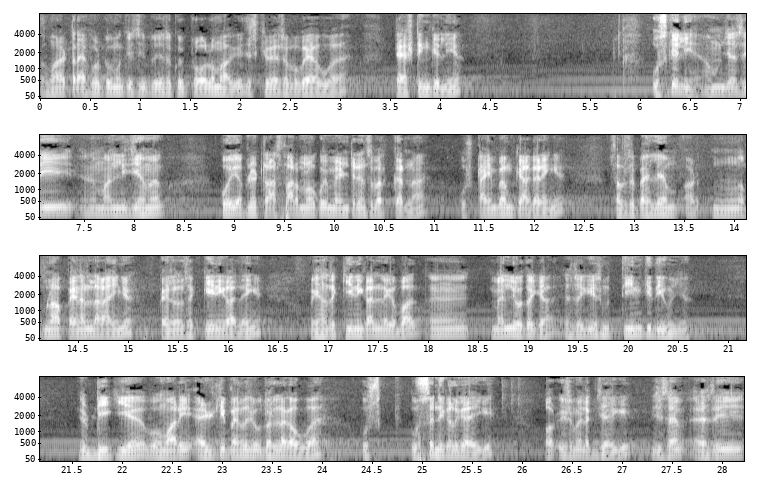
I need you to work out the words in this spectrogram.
तो हमारा ट्रैफो टू में किसी वजह से कोई प्रॉब्लम आ गई, जिसकी वजह से वो गया हुआ है टेस्टिंग के लिए। उसके लिए हम जैसे ही, मान लीजिए हमें कोई अपने ट्रांसफार्मर कोई मेंटेनेंस वर्क करना है, उस टाइम पे हम क्या करेंगे? सबसे पहले हम अपना पैनल लगाएँगे, पैनल से की निकालेंगे और यहाँ से की निकालने के बाद मेनली होता क्या, जैसे कि इसमें तीन की दी हुई है। जो डी की है, वो हमारी एलटी पैनल जो उधर लगा हुआ है, उस, उससे निकल के आएगी और इसमें लग जाएगी। जिसे हम ऐसे ही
